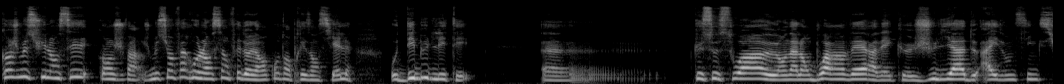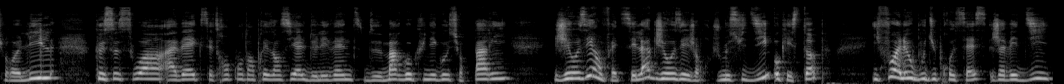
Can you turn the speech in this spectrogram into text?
quand je me suis lancée, quand je, enfin, je me suis enfin relancée en fait dans les rencontres en présentiel au début de l'été. Euh, que ce soit en allant boire un verre avec Julia de I Don't Think sur Lille, que ce soit avec cette rencontre en présentiel de l'event de Margot Cunego sur Paris. J'ai osé en fait, c'est là que j'ai osé, genre je me suis dit ok stop, il faut aller au bout du process. J'avais dit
